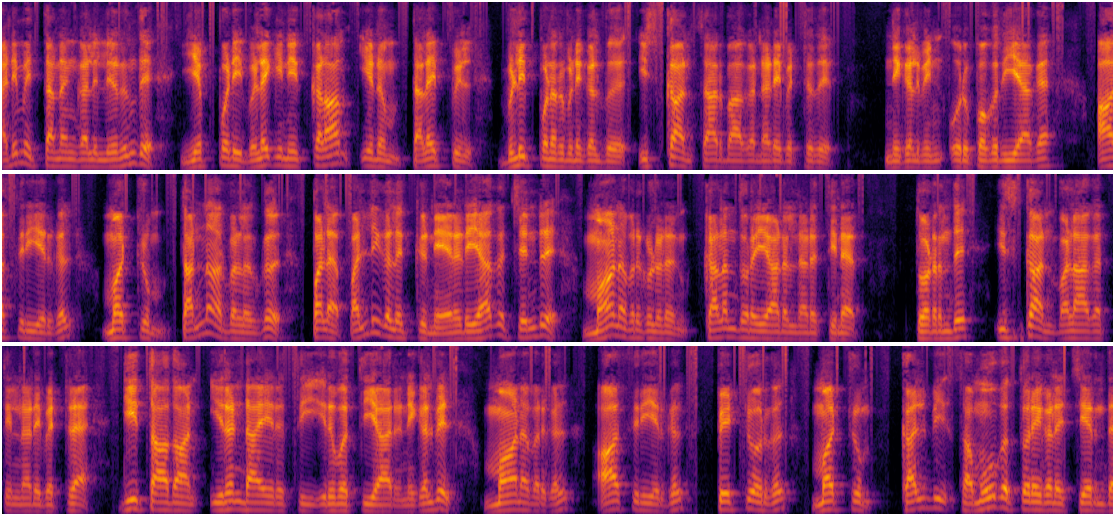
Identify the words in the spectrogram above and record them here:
அடிமைத்தனங்களிலிருந்து எப்படி விலகி நிற்கலாம் எனும் தலைப்பில் விழிப்புணர்வு நிகழ்வு இஸ்கான் சார்பாக நடைபெற்றது. நிகழ்வின் ஒரு பகுதியாக ஆசிரியர்கள் மற்றும் தன்னார்வலர்கள் பல பள்ளிகளுக்கு நேரடியாக சென்று மாணவர்களுடன் கலந்துரையாடல் நடத்தினர். தொடர்ந்து இஸ்கான் வளாகத்தில் நடைபெற்ற கீதாதான் இரண்டாயிரத்தி இருபத்தி ஆறு நிகழ்வில் மாணவர்கள் ஆசிரியர்கள் பெற்றோர்கள் மற்றும் கல்வி சமூக துறைகளைச் சேர்ந்த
